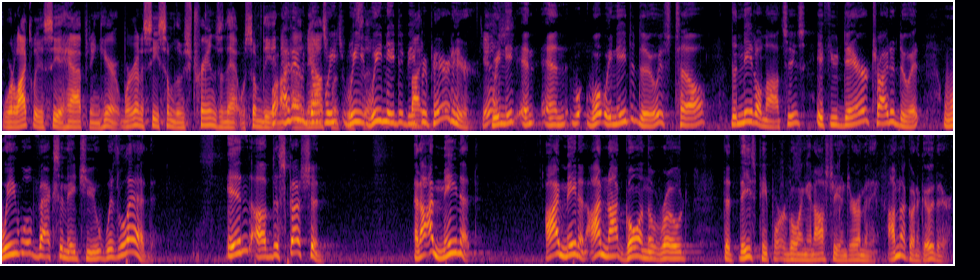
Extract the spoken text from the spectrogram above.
we're likely to see it happening here. We're going to see some of those trends in that with some of the well, I think announcements. We, we, we need to be prepared here. Yes. We need, and, and what we need to do is tell the needle Nazis, if you dare try to do it, we will vaccinate you with lead. End of discussion. And I mean it. I mean it. I'm not going the road that these people are going in Austria and Germany. I'm not going to go there.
